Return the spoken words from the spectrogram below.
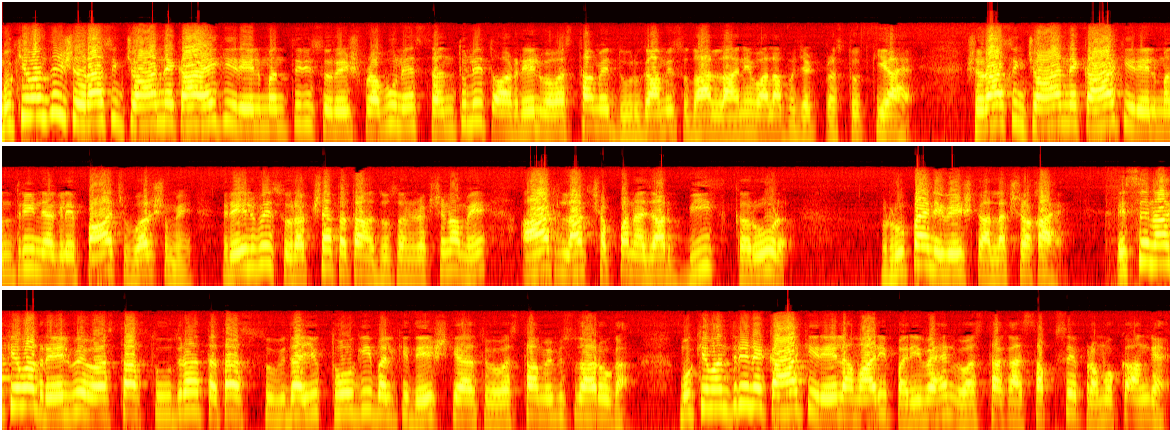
मुख्यमंत्री शिवराज सिंह चौहान ने कहा है कि रेल मंत्री सुरेश प्रभु ने संतुलित और रेल व्यवस्था में दूरगामी सुधार लाने वाला बजट प्रस्तुत किया है। शिवराज सिंह चौहान ने कहा कि रेल मंत्री ने अगले पाँच वर्ष में रेलवे सुरक्षा तथा अधोसंरचना में आठ लाख छप्पन हज़ार बीस करोड़ रुपए निवेश का लक्ष्य रखा है। इससे न केवल रेलवे व्यवस्था सुदृढ़ तथा सुविधा युक्त होगी, बल्कि देश की अर्थव्यवस्था में भी सुधार होगा। मुख्यमंत्री ने कहा कि रेल हमारी परिवहन व्यवस्था का सबसे प्रमुख अंग है।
